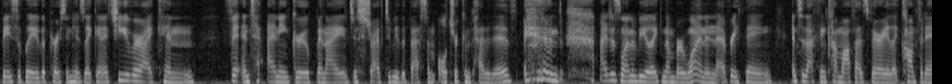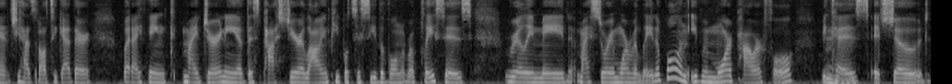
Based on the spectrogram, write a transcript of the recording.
basically the person who's like an achiever. I can fit into any group and i just strive to be the best. I'm ultra competitive and i just want to be like number one in everything and so that can come off as very like confident. She has it all together but i think my journey of this past year allowing people to see the vulnerable places really made my story more relatable and even more powerful because it showed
